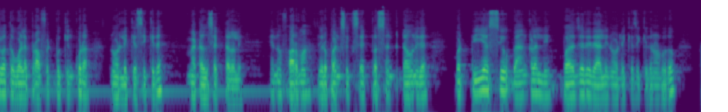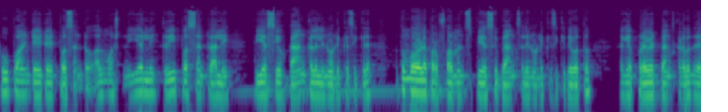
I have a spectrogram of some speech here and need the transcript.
ಇವತ್ತು ಒಳ್ಳೆ ಪ್ರಾಫಿಟ್ ಬುಕ್ಕಿಂಗ್ ಕೂಡ ನೋಡ್ಲಿಕ್ಕೆ ಸಿಕ್ಕಿದೆ ಮೆಟಲ್ ಸೆಕ್ಟರ್ ಅಲ್ಲಿ. ಇನ್ನು pharma zero point six eight percent down ಇದೆ. ಬಟ್ ಪಿ ಎಸ್ ಯು ಬ್ಯಾಂಕ್ಗಳಲ್ಲಿ ಭರ್ಜರಿ ರ್ಯಾಲಿ ನೋಡ್ಲಿಕ್ಕೆ ಸಿಕ್ಕಿದೆ ನೋಡಬಹುದು two point eight eight percent almost nearly three percent rally P S U ಬ್ಯಾಂಕ್ಗಳಲ್ಲಿ ನೋಡ್ಲಿಕ್ಕೆ ಸಿಕ್ಕಿದೆ. ತುಂಬಾ ಒಳ್ಳೆ performance P S U banks ಅಲ್ಲಿ ನೋಡ್ಲಿಕ್ಕೆ ಸಿಕ್ಕಿದೆ ಇವತ್ತು. ಹಾಗೆ ಪ್ರೈವೇಟ್ ಬ್ಯಾಂಕ್ಸ್ ಕಡೆ ಬಂದ್ರೆ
